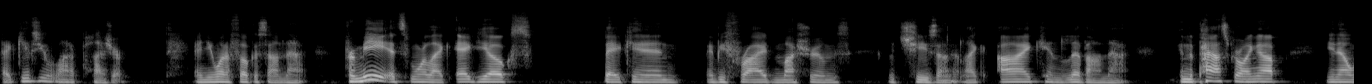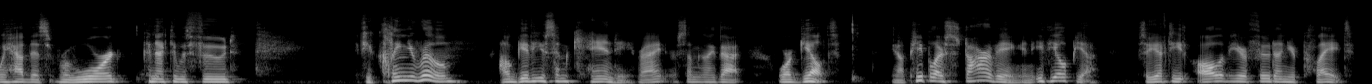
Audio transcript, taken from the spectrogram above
that gives you a lot of pleasure. And you want to focus on that. For me, it's more like egg yolks, bacon, maybe fried mushrooms, with cheese on it. Like I can live on that. In the past, growing up, you know, we had this reward connected with food. If you clean your room, I'll give you some candy, right? Or something like that. Or guilt. You know, people are starving in Ethiopia, so you have to eat all of your food on your plate.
